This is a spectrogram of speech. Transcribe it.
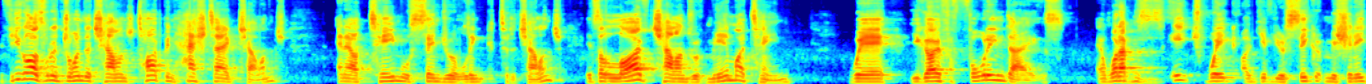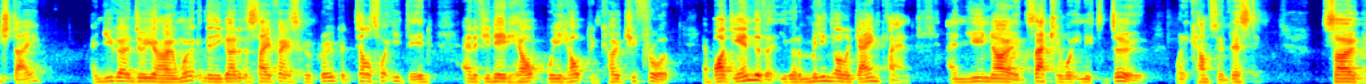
If you guys want to join the challenge, type in hashtag challenge and our team will send you a link to the challenge. It's a live challenge with me and my team where you go for 14 days. And what happens is each week I give you a secret mission each day and you go and do your homework and then you go to the Safe Facebook group and tell us what you did. And if you need help, we help and coach you through it. And by the end of it, you've got a million dollar game plan and you know exactly what you need to do when it comes to investing. So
